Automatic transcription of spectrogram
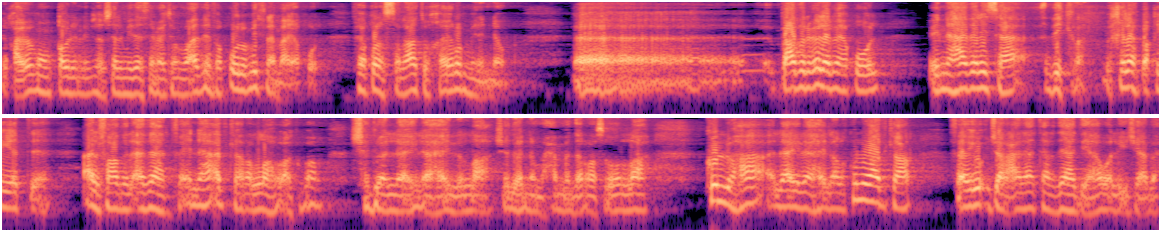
يقال عموم قول النبي صلى الله عليه وسلم إذا سمعتم المؤذن فقولوا مثل ما يقول. فيقول الصلاة خير من النوم. آه بعض العلماء يقول إن هذا ليس ذكرا بخلاف بقية ألفاظ الأذان فإنها أذكر الله أكبر أشهد أن لا إله إلا الله أشهد أن محمدا رسول الله. كلها لا إله إلا الله كلها أذكار. فيؤجر على تردادها والإجابة.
